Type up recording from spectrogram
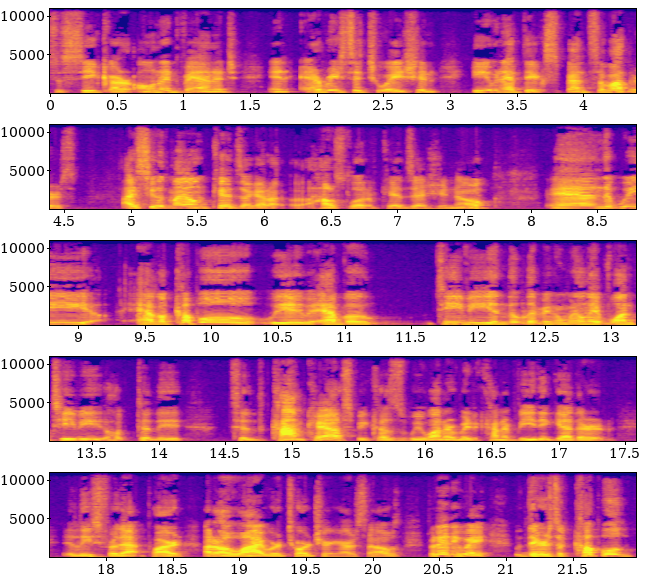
to seek our own advantage in every situation, even at the expense of others. I see with my own kids. I got a, house load of kids, as you know, and we have a couple. We have a TV in the living room. We only have one TV hooked to the to the Comcast because we want everybody to kind of be together, at least for that part. I don't know why we're torturing ourselves, but anyway, there's a couple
